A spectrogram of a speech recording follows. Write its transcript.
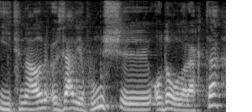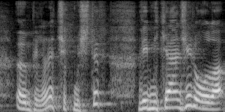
itinalı ve özel yapılmış e, oda olarak da ön plana çıkmıştır. Ve Michelangelo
